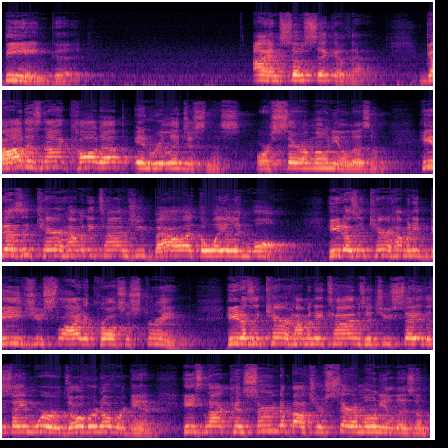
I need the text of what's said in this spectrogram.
being good. I am so sick of that. God is not caught up in religiousness or ceremonialism. He doesn't care how many times you bow at the wailing wall. He doesn't care how many beads you slide across a string. He doesn't care how many times that you say the same words over and over again. He's not concerned about your ceremonialism.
